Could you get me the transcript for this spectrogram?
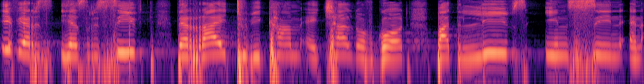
If he has, he has received the right to become a child of God, but lives in sin and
